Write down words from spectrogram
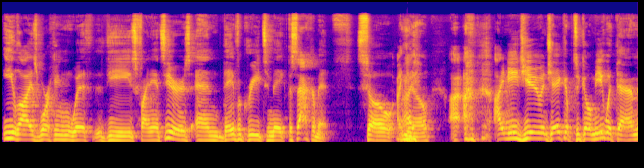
Eli's working with these financiers and they've agreed to make the sacrament. So, you know, I, I need you and Jacob to go meet with them.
